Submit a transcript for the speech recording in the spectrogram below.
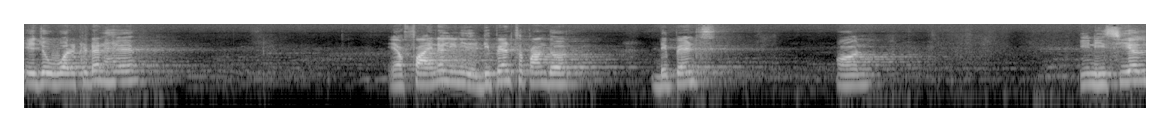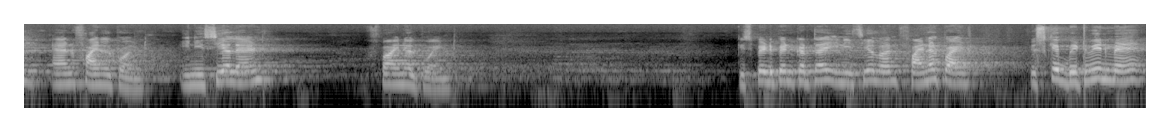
ये जो वर्क डन है, या final depends upon the depends on initial and final point initial and final point किस पे डिपेंड करता है? इनिशियल एंड फाइनल पॉइंट इसके बिटवीन में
